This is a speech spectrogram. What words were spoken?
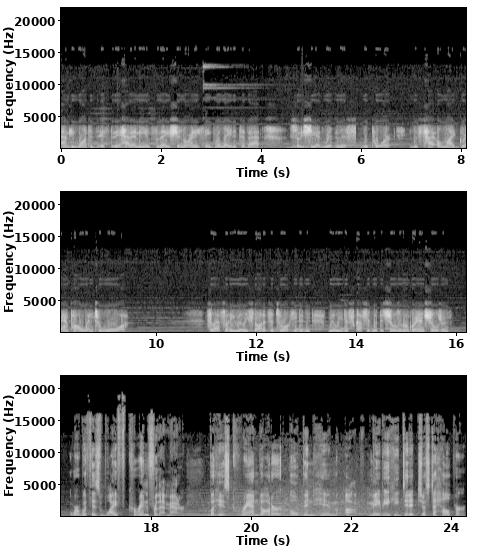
And he wanted, if they had any information or anything related to that. So she had written this report. It was titled, My Grandpa Went to War. So that's when he really started to talk. He didn't really discuss it with the children or grandchildren or with his wife, Corinne for that matter. But his granddaughter opened him up. Maybe he did it just to help her,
